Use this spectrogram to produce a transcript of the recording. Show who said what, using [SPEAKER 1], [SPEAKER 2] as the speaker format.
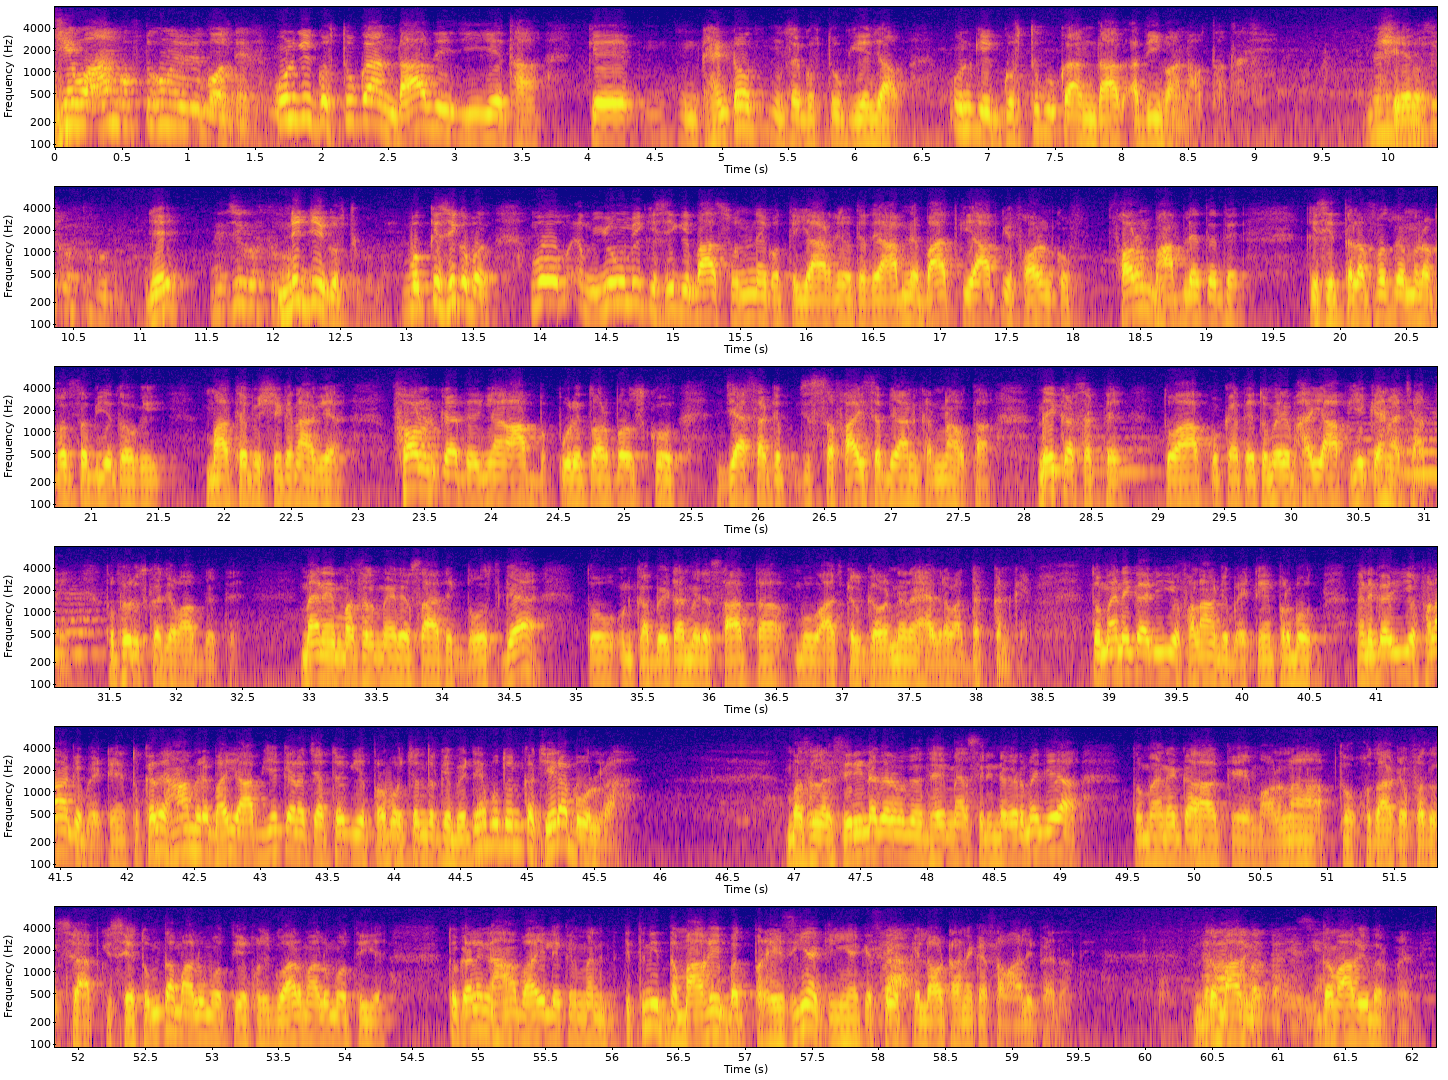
[SPEAKER 1] یہ وہ عام گفتگو میں بھی بولتے تھے۔
[SPEAKER 2] ان کی گفتگو کا انداز ہی جی یہ تھا کہ گھنٹوں ان سے گفتگو کیے جاؤ ان کی گفتگو کا انداز ادیبانہ ہوتا تھا۔ جی شیر جی؟ نجی گفتگو۔ وہ کسی کو وہ یوں بھی کسی کی بات سننے کو تیار نہیں ہوتے تھے۔ آپ نے بات کی آپ کی فوراً کو فوراً بھانپ لیتے تھے۔ کسی تلفظ میں منعقد طبیعت ہو گئی ماتھے پہ شکن آ گیا۔ فوراً کہتے ہیں آپ پورے طور پر اس کو جیسا کہ جس صفائی سے بیان کرنا ہوتا نہیں کر سکتے، تو آپ کو کہتے تو میرے بھائی آپ یہ کہنا چاہتے ہیں، تو پھر اس کا جواب دیتے میں نے مثلا میرے ساتھ ایک دوست گیا، تو ان کا بیٹا میرے ساتھ تھا، وہ آج کل گورنر ہے حیدرآباد دکن کے۔ تو میں نے کہا جی یہ فلاں کے بیٹے ہیں پربوت میں نے کہا جی یہ فلاں کے بیٹے ہیں۔ تو کہتے ہاں میرے بھائی، آپ یہ کہنا چاہتے ہو کہ یہ پربوت چندر کے بیٹے ہیں، وہ تو ان کا چہرہ بول رہا۔ مثلا سری نگر میں تھے، میں سری نگر میں گیا تو میں نے کہا کہ مولانا اب تو خدا کے فضل سے آپ کی صحت عمدہ معلوم ہوتی ہے خوشگوار معلوم ہوتی ہے۔ تو کہہ لیں گے ہاں بھائی لیکن میں نے اتنی دماغی بد پرہیزیاں کی ہیں کہ صحت کے لوٹ آنے کا سوال ہی پیدا تھی۔ دماغی دماغی بد پرہیزیاں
